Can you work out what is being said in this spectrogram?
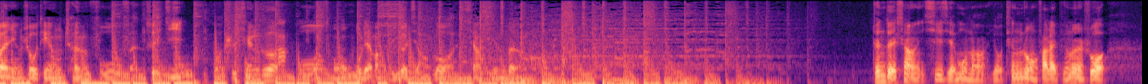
欢迎收听《沉浮粉碎机》，我是谦哥，我从互联网的一个角落向您问好。针对上一期节目呢，有听众发来评论说，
